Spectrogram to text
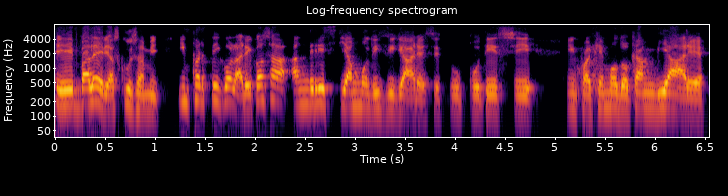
E Valeria, scusami, in particolare cosa andresti a modificare se tu potessi in qualche modo cambiare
